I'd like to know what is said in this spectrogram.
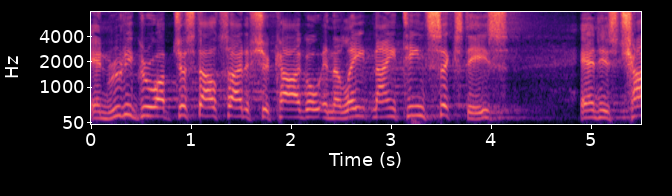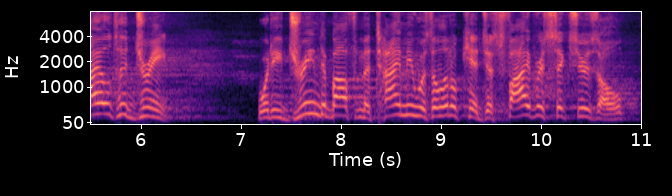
And Rudy grew up just outside of Chicago in the late 1960s, and his childhood dream, what he dreamed about from the time he was a little kid, just five or six years old,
